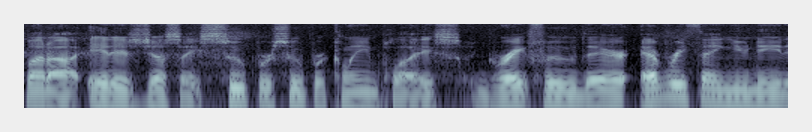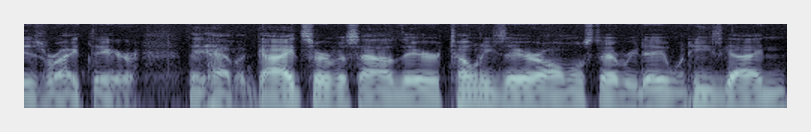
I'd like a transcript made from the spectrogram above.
But uh, it is just a super, super clean place. Great food there. Everything you need is right there. They have a guide service out there. Tony's there almost every day when he's guiding.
